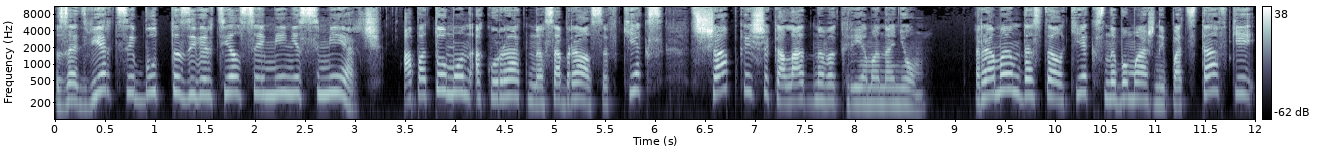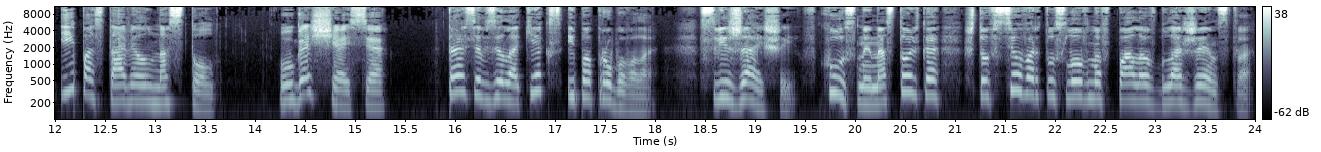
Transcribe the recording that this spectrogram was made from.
За дверцей будто завертелся мини-смерч, а потом он аккуратно собрался в кекс с шапкой шоколадного крема на нем. Роман достал кекс на бумажной подставке и поставил на стол. «Угощайся!» Тася взяла кекс и попробовала. Свежайший, вкусный настолько, что все во рту словно впало в блаженство.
